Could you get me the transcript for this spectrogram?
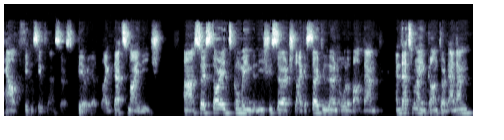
help fitness influencers. Period. Like that's my niche. Uh, so I started conveying the niche research, like I started to learn all about them. And that's when I encountered Adam.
